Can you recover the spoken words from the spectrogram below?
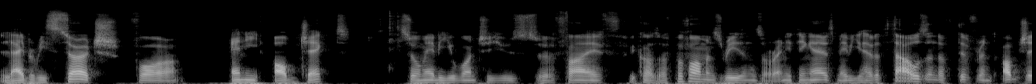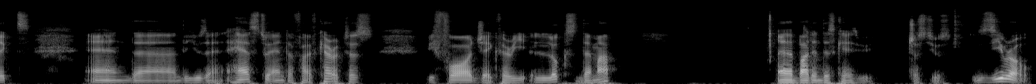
library search for any object. So maybe you want to use uh, five because of performance reasons or anything else. Maybe you have a thousand of different objects and uh, the user has to enter five characters before jQuery looks them up. Uh, but in this case, we just use zero.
